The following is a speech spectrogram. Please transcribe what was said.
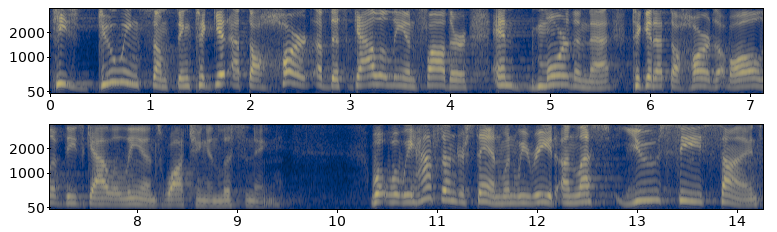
He's doing something to get at the heart of this Galilean father, and more than that, to get at the heart of all of these Galileans watching and listening. What, what we have to understand when we read, unless you see signs,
